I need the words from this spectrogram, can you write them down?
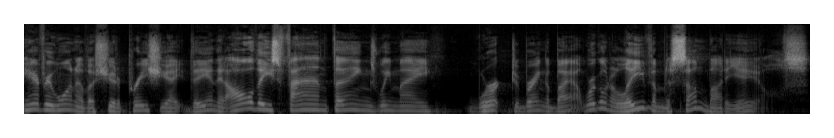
Every one of us should appreciate then that all these fine things we may work to bring about, we're going to leave them to somebody else.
